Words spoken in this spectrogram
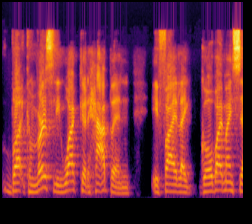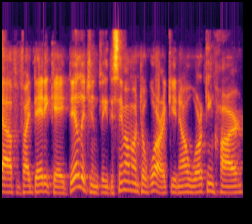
but conversely what could happen if i like go by myself if i dedicate diligently the same amount of work you know working hard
